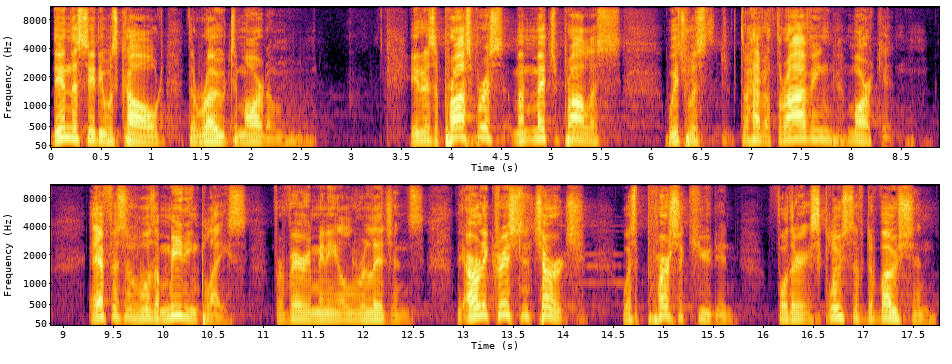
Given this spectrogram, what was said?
Then the city was called the Road to Martyrdom. It was a prosperous metropolis which was had a thriving market. Ephesus was a meeting place for very many religions. The early Christian church was persecuted for their exclusive devotion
